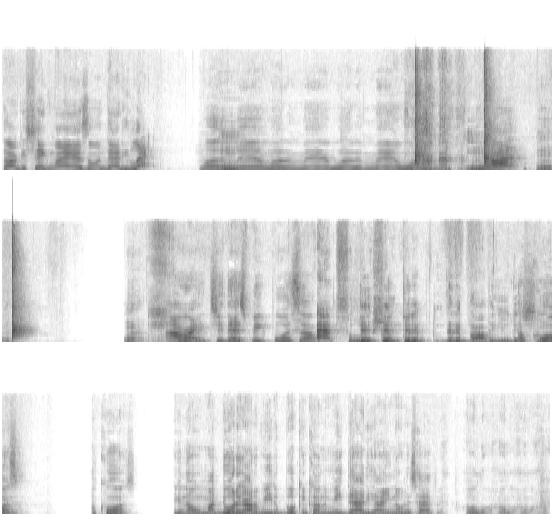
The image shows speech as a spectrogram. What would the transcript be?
so I can shake my ass on daddy lap. What a man, what a man, what a man, what a man. What? Right. Right. All right, should that speak for itself? Did, Absolutely. did, did it did it bother you that Of she course. Of course. You know, my daughter got to read a book and come to me, Daddy, I ain't know this happened. Hold on, hold on, hold on. Hold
